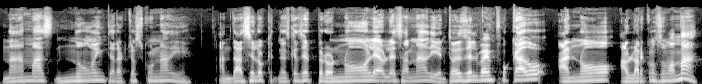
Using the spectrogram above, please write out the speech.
nada más no interactúas con nadie. Haz lo que tienes que hacer, pero no le hables a nadie. Entonces él va enfocado a no hablar con su mamá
